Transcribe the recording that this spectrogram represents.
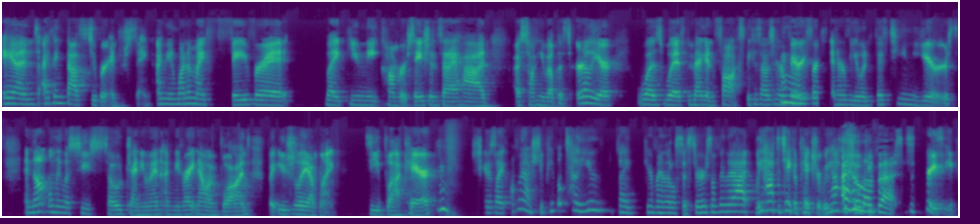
And I think that's super interesting. I mean, one of my favorite, like, unique conversations that I had, I was talking about this earlier, was with Megan Fox because I was her mm-hmm. very first interview in 15 years. And not only was she so genuine, I mean, right now I'm blonde, but usually I'm like deep black hair. she was like, "Oh my gosh, do people tell you like you're my little sister or something like that? We have to take a picture. We have to show I love people. that. This is crazy."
